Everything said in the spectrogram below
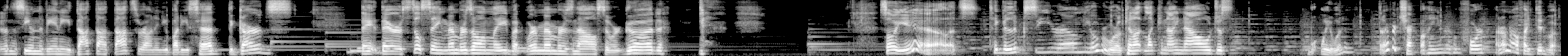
There doesn't seem to be any dot dot dots around anybody's head. The guards, they they're still saying members only, but we're members now, so we're good. so yeah, let's take a look see around the overworld. Can I like can I now just wait what? Did I ever check behind here before? I don't know if I did, but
